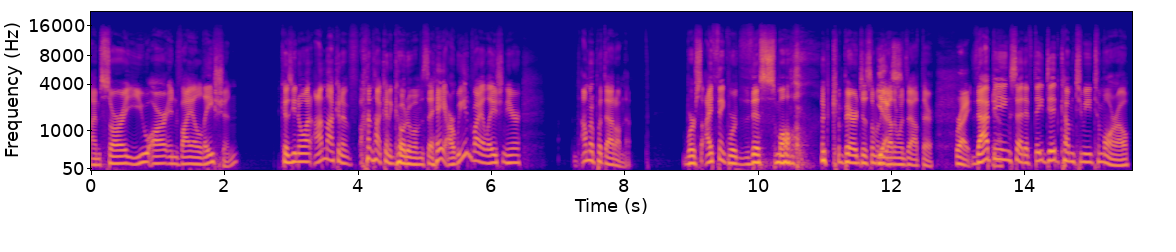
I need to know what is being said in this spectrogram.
I'm sorry, you are in violation," because you know what, I'm not gonna, I'm not gonna go to them and say, "Hey, are we in violation here?" I'm gonna put that on them. We're, I think we're this small compared to some of the other ones out there. right That Yeah. being said, if they did come to me tomorrow,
